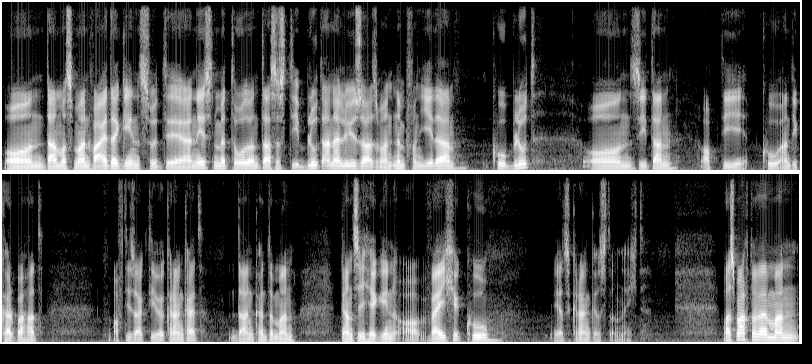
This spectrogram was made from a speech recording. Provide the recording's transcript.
Und da muss man weitergehen zu der nächsten Methode und das ist die Blutanalyse. Also man nimmt von jeder Kuh Blut und sieht dann, ob die Kuh Antikörper hat auf diese aktive Krankheit. Dann könnte man ganz sicher gehen, welche Kuh jetzt krank ist und nicht. Was macht man, wenn man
